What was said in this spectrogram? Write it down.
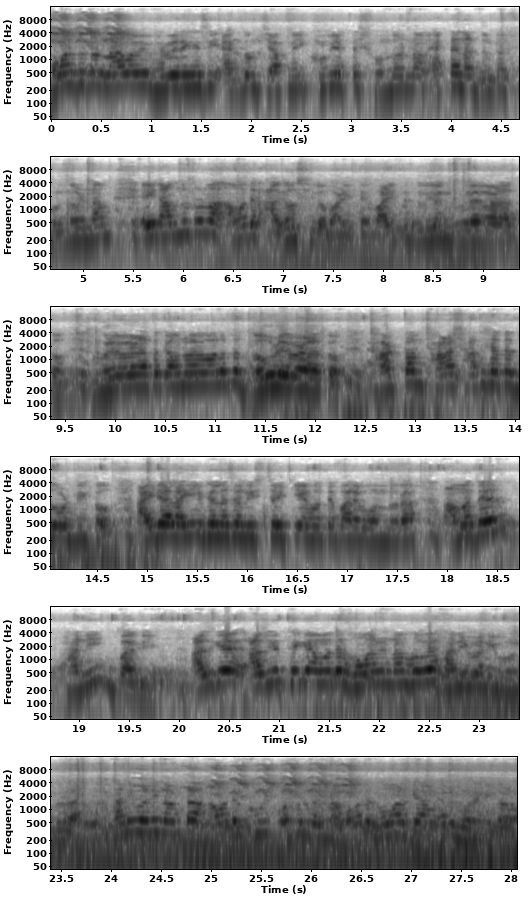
হোমার দুটোর নাম আমি ভেবে রেখেছি একদম চাপ নেই খুবই একটা সুন্দর নাম, একটা না, দুটো সুন্দর নাম। এই নাম দুটো না আমাদের আগেও ছিল বাড়িতে। বাড়িতে দুজন ঘুরে বেড়াতো। ঘুরে বেড়াতো কেমন ভাবে বলো তো? দৌড়ে বেড়াতো। ছাড়তাম, ছাড়ার সাথে সাথে দৌড় দিত। আইডিয়া লাগিয়ে ফেলেছে নিশ্চয়ই কে হতে পারে বন্ধুরা। আমাদের হানি বানি। আজকে, আজকের থেকে আমাদের হোমারের নাম হবে হানি বানি বন্ধুরা। হানি বানি নামটা আমাদের খুবই পছন্দের নাম। আমাদের হোমারকে আমি ধরে নিই, দাঁড়াও।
